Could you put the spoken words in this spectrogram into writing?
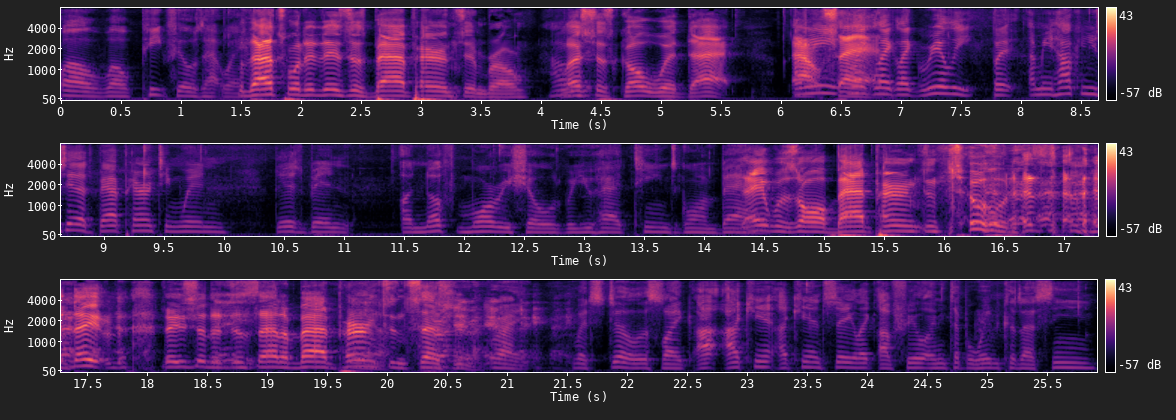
well, well, Pete feels that way. That's what it is. Is bad parenting, bro. How Let's just go with that. I mean, Outside. like, like, like, really. But I mean, how can you say that's bad parenting when there's been enough Maury shows where you had teens going bad? They was all bad parenting too. That's, they they should have just had a bad parenting session. right but still it's like I, I can't i can't say like i feel any type of way because i've seen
